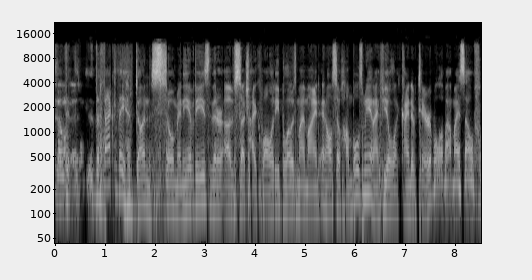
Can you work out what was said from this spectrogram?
So the, the fact that they have done so many of these that are of such high quality blows my mind and also humbles me, and I feel like kind of terrible about myself.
